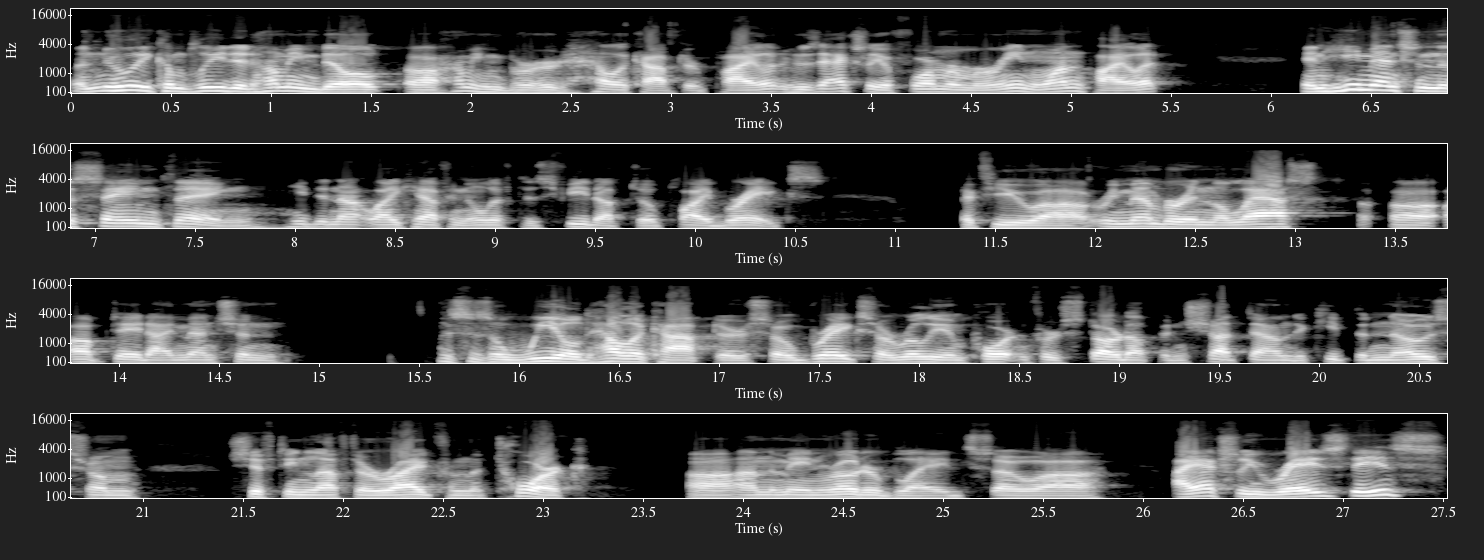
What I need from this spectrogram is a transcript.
a newly completed uh, Hummingbird helicopter pilot who's actually a former Marine One pilot and he mentioned the same thing. He did not like having to lift his feet up to apply brakes. If you uh, remember in the last uh, update, I mentioned this is a wheeled helicopter, so brakes are really important for startup and shutdown to keep the nose from shifting left or right from the torque uh, on the main rotor blade. So uh, I actually raised these.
